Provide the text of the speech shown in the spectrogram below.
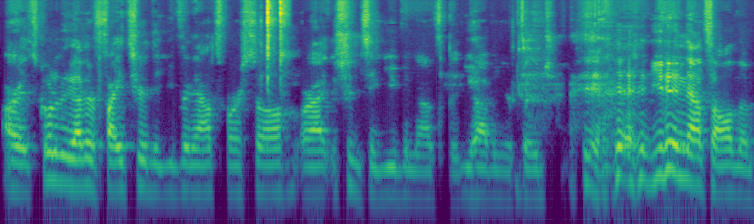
all right, let's go to the other fights here that you've announced, Marcel. Or I shouldn't say you've announced, but you have on your page. Yeah. you didn't announce all of them.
